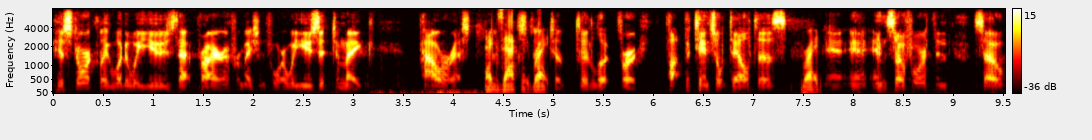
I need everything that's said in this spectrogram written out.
historically, what do we use that prior information for? We use it to make power estimates. Exactly, to- right. To, to look for potential deltas. Right. And, and, and so forth. And so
